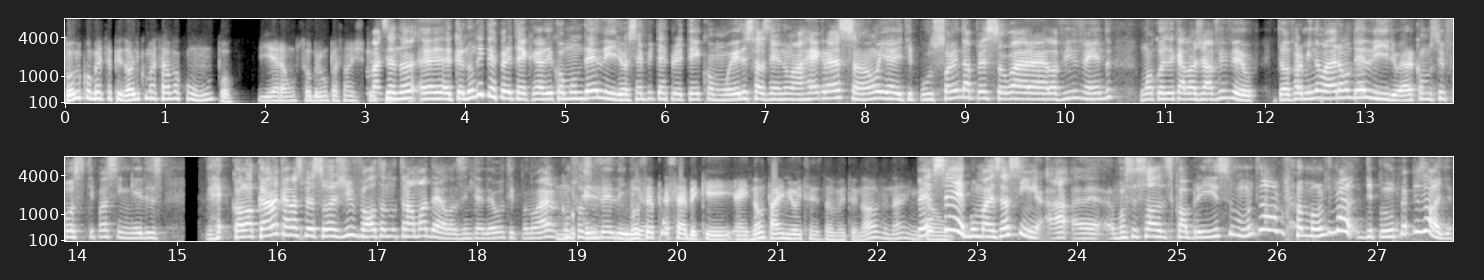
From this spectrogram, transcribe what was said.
Todo começo do episódio começava com um, pô. E era um sobre um personagem Mas eu, específico. não, é, é que eu nunca interpretei aquilo ali como um delírio. Eu sempre interpretei como eles fazendo uma regressão. E aí, tipo, o sonho da pessoa era ela vivendo uma coisa que ela já viveu. Então, pra mim, não era um delírio. Era como se fosse, tipo assim, eles colocando aquelas pessoas de volta no trauma delas, entendeu? Tipo, não era como se fosse um delírio. Você percebe que a gente não tá em 1899, né? Então, Percebo, mas assim, a- é, você só descobre isso muito, muito tipo, no último episódio.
